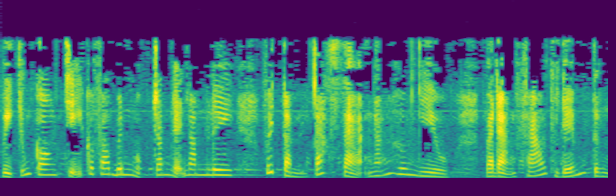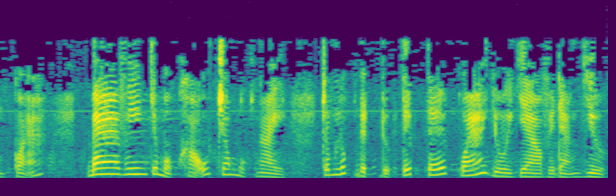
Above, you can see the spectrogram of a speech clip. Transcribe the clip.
Vì chúng con chỉ có pháo binh 105 ly với tầm tác xạ ngắn hơn nhiều và đạn pháo thì đếm từng quả, ba viên cho một khẩu trong một ngày, trong lúc địch được tiếp tế quá dồi dào về đạn dược.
